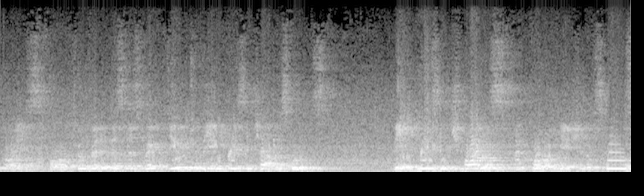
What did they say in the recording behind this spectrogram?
Choice for children in this district due to the increase in charter schools. The increase in choice and co-location of schools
